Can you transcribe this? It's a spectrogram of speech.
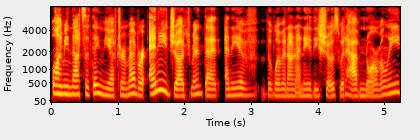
Well, I mean, that's the thing you have to remember. Any judgment that any of the women on any of these shows would have normally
